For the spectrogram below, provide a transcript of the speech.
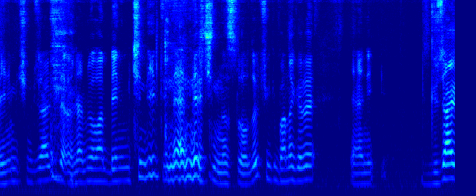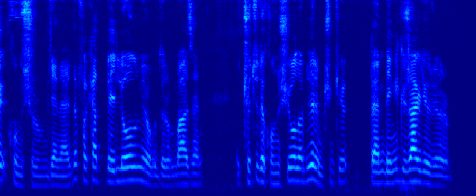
Benim için güzeldi de önemli olan benim için değil dinleyenler için nasıl oldu. Çünkü bana göre yani güzel konuşurum genelde fakat belli olmuyor bu durum. Bazen kötü de konuşuyor olabilirim çünkü ben beni güzel görüyorum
